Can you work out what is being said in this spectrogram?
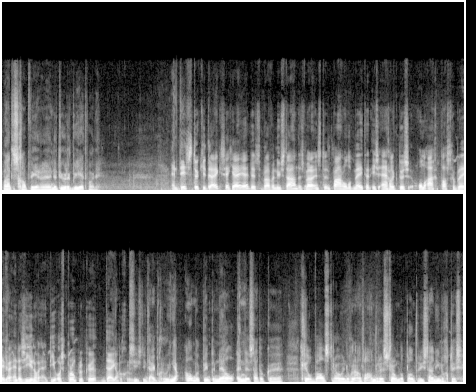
waterschap weer natuurlijk beheerd worden. En dit stukje dijk, zeg jij, hè, dus waar we nu staan, dus maar een paar honderd meter, is eigenlijk dus onaangetast gebleven. Ja. En daar zie je nog die oorspronkelijke dijkbegroeiing. Ja, precies, die dijkbegroeiing. Ja, allemaal pimpernel. En er staat ook uh, geel balstro en nog een aantal andere stroomwelplanten die staan hier nog tussen.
